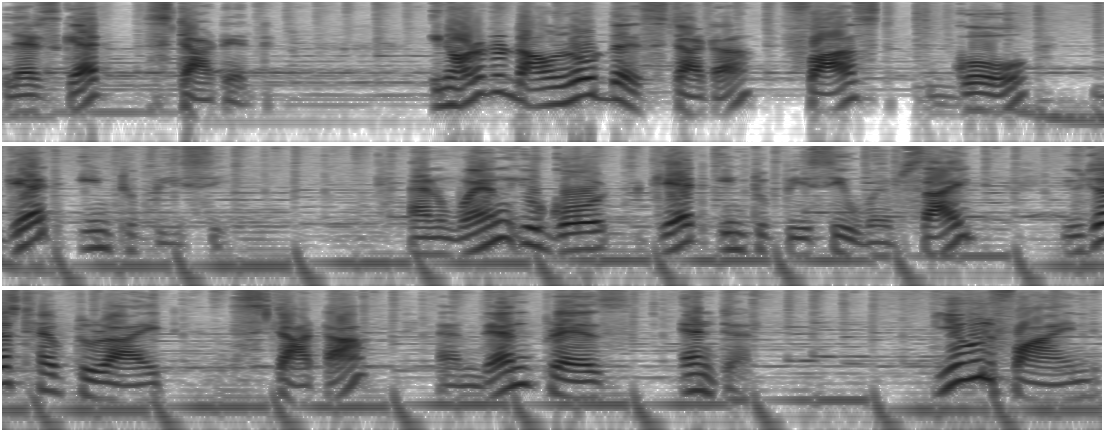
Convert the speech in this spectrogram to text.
Let's get started. In order to download the Stata, first go get into PC. And when you go get into PC website, you just have to write Stata and then press enter. You will find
